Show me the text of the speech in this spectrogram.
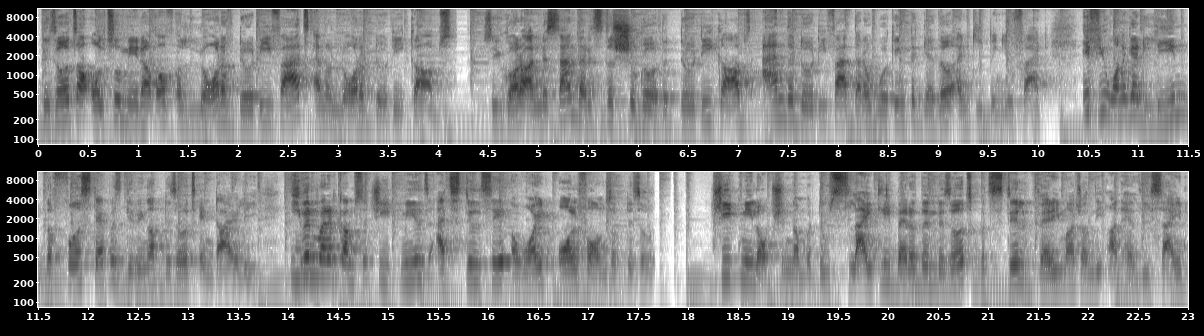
Desserts are also made up of a lot of dirty fats and a lot of dirty carbs. So you gotta understand that it's the sugar, the dirty carbs, and the dirty fat that are working together and keeping you fat. If you wanna get lean, the first step is giving up desserts entirely. Even when it comes to cheat meals, I'd still say avoid all forms of dessert. Cheat meal option number two, slightly better than desserts, but still very much on the unhealthy side,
